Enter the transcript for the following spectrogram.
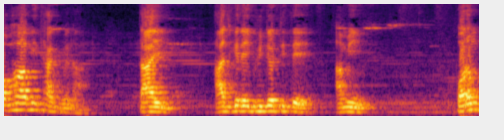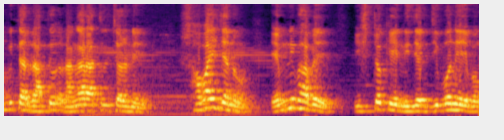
অভাবই থাকবে না। তাই আজকের এই ভিডিওটিতে আমি পরম পিতার রাঙা রাতুল চরণে সবাই যেন এমনিভাবে ইষ্টকে নিজের জীবনে এবং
